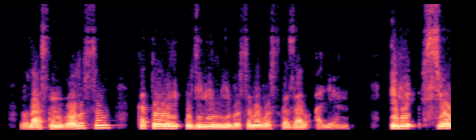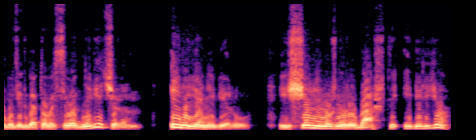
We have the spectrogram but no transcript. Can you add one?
— властным голосом, который удивил его самого, сказал Ален. «Или все будет готово сегодня вечером, или я не беру. Еще мне нужны рубашки и белье».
